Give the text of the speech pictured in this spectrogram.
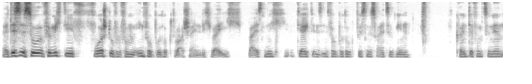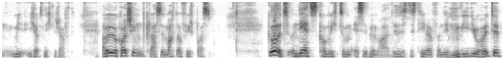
das ist so für mich die Vorstufe vom Infoprodukt wahrscheinlich, weil ich weiß nicht, direkt ins Infoprodukt-Business reinzugehen. Könnte funktionieren, ich habe es nicht geschafft. Aber über Coaching, klasse, macht auch viel Spaß. Gut, und jetzt komme ich zum SMMA. Das ist das Thema von dem Video heute,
